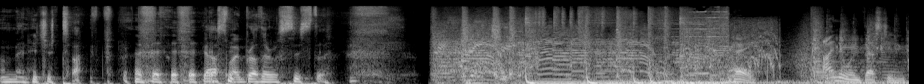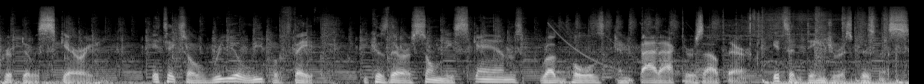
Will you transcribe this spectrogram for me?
a manager type. ask my brother or sister. Hey, I know investing in crypto is scary. It takes a real leap of faith because there are so many scams, rug pulls, and bad actors out there. It's a dangerous business,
